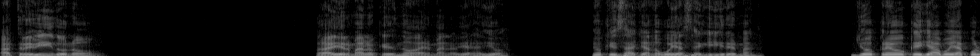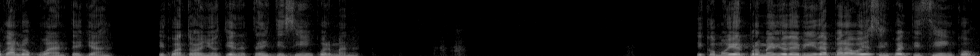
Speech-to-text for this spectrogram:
Atrevido, ¿no? Pero hay hermanos que no, hermano, yo, yo quizás ya no voy a seguir, hermano. Yo creo que ya voy a colgar los guantes ya. ¿Y cuántos años tiene? 35, hermano. Y como hoy el promedio de vida para hoy es 55.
